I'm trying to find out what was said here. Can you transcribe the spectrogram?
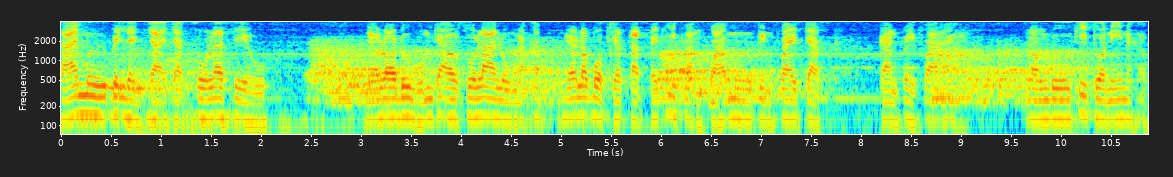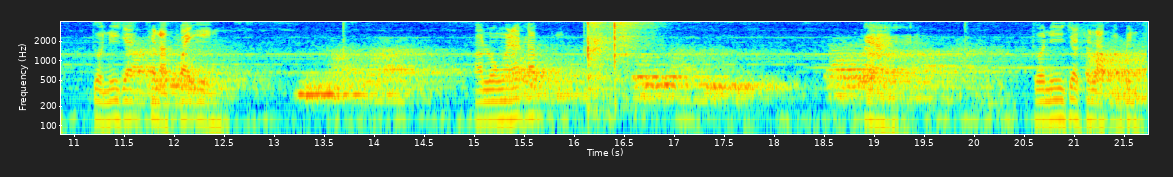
ซ้ายมือเป็นแหล่งจ่ายจากโซลาร์เซลล์เดี๋ยวรอดูผมจะเอาโซลาลงนะครับ แล้วระบบจะตัดไปที่ฝั่งขวามือเป็นไฟจากการไฟฟ้า ลองดูที่ตัวนี้นะครับ ตัวนี้จะสลับไฟเอง เอาลงนะครับ ตัวนี้จะสลับมาเป็นไฟ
